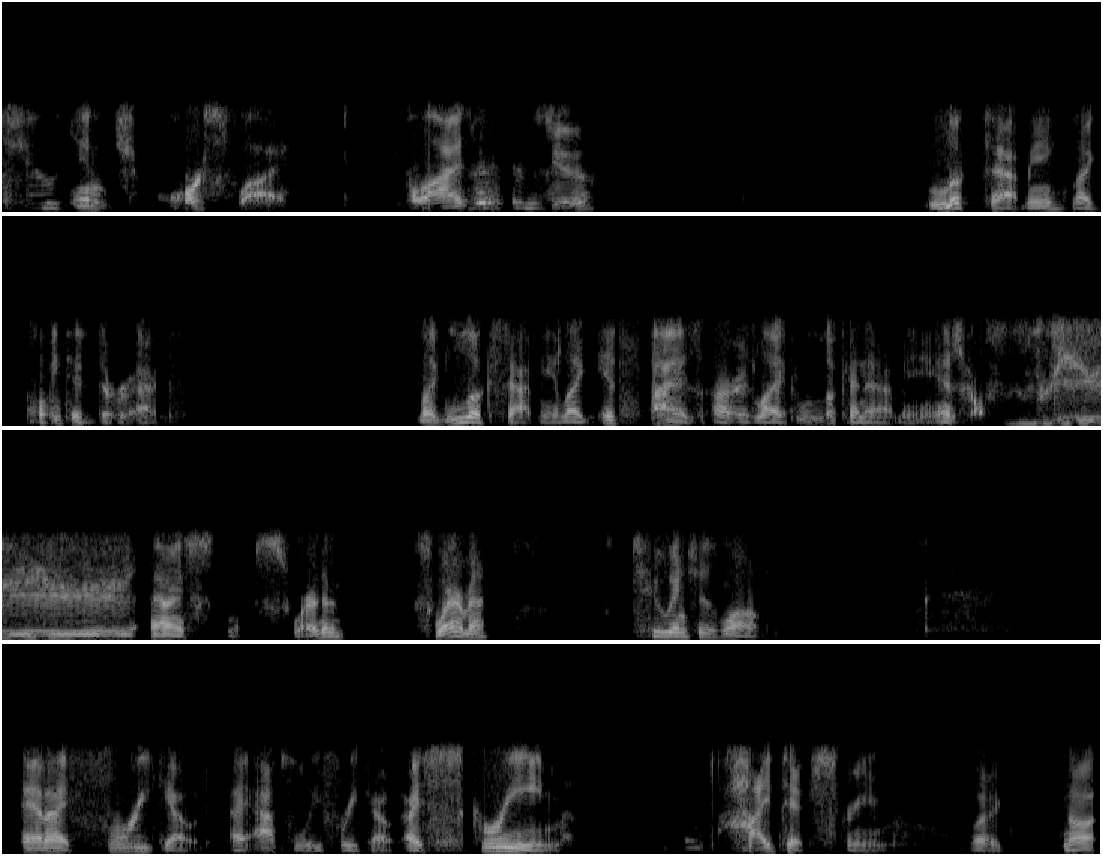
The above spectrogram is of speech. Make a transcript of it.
two inch horsefly flies into the zoo, looks at me, like pointed direct, like looks at me, like its eyes are like looking at me, and it's goes, and I swear to, swear, man, two inches long. And I freak out. I absolutely freak out. I scream, high pitched scream, like not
